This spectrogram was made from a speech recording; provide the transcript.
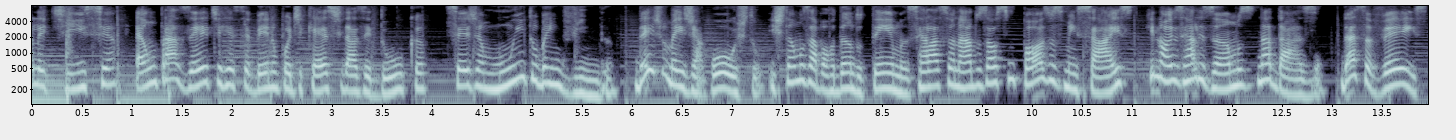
Doutora Letícia. É um prazer te receber no podcast da Educa. Seja muito bem-vinda. Desde o mês de agosto, estamos abordando temas relacionados aos simpósios mensais que nós realizamos na DASA. Dessa vez,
